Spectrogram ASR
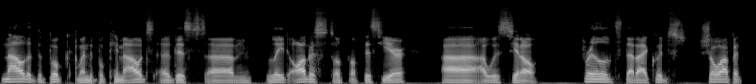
now that the book, when the book came out uh, this um, late August of, of this year, uh, I was you know thrilled that I could show up at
